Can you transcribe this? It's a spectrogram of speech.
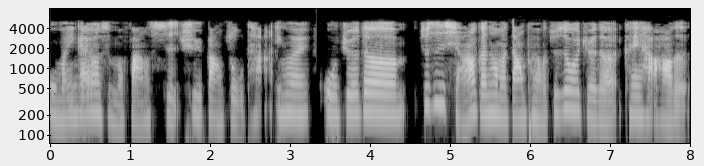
我们应该用什么方式去帮助他？因为我觉得就是想要跟他们当朋友，就是会觉得可以好好的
